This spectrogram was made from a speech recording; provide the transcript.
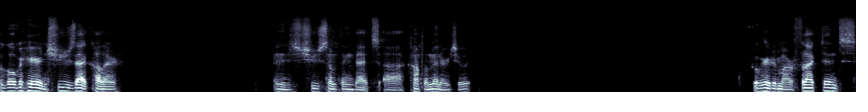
I'll go over here and choose that color and just choose something that's uh, complementary to it. Go over here to my reflectance.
